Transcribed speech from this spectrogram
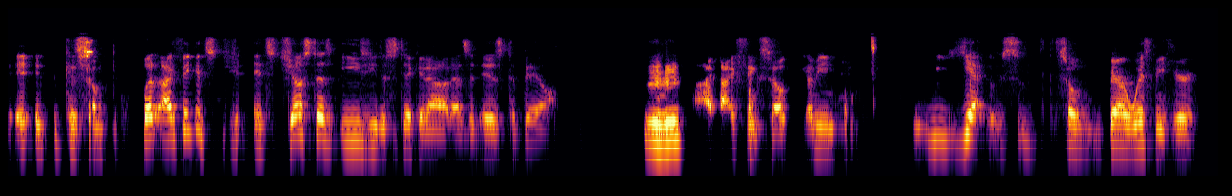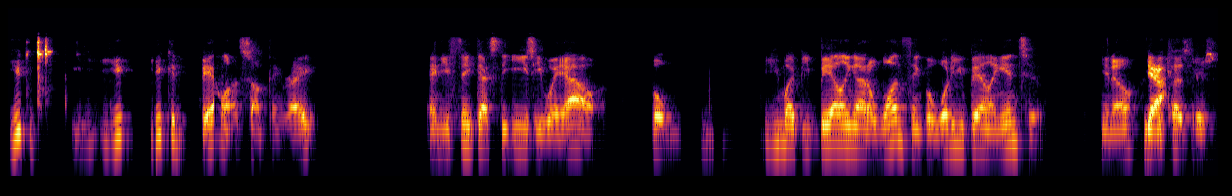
it because some, but I think it's it's just as easy to stick it out as it is to bail. mm-hmm. I, I think so. I mean, yeah. So, so bear with me here. You could you you could bail on something, right? And you think that's the easy way out, but you might be bailing out of one thing, but what are you bailing into? You know? Yeah. Because there's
